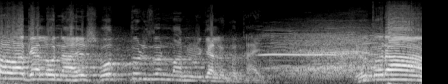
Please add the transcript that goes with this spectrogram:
পাওয়া গেল না সত্তর জন মানুষ গেল কোথায়? সুতরাং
